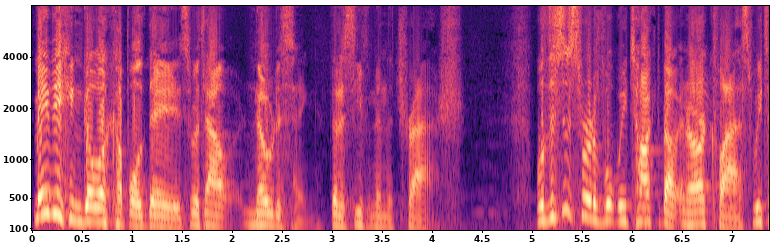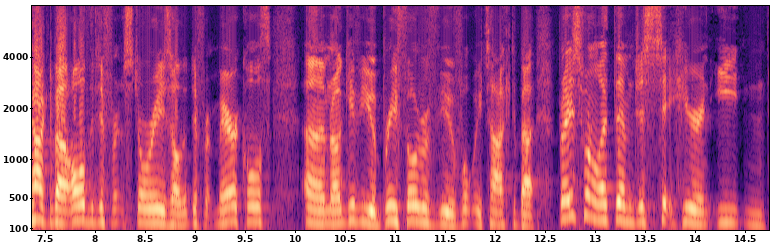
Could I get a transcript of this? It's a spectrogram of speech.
Maybe you can go a couple of days without noticing that it's even in the trash. Well, this is sort of what we talked about in our class. We talked about all the different stories, all the different miracles, um, and I'll give you a brief overview of what we talked about. But I just want to let them just sit here and eat and,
